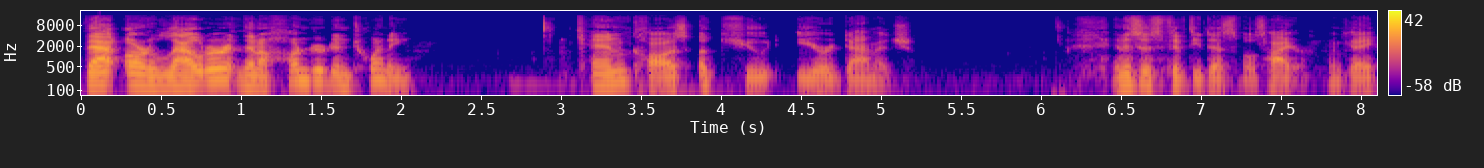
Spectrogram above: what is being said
that are louder than 120 can cause acute ear damage and this is 50 decibels higher. Okay.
